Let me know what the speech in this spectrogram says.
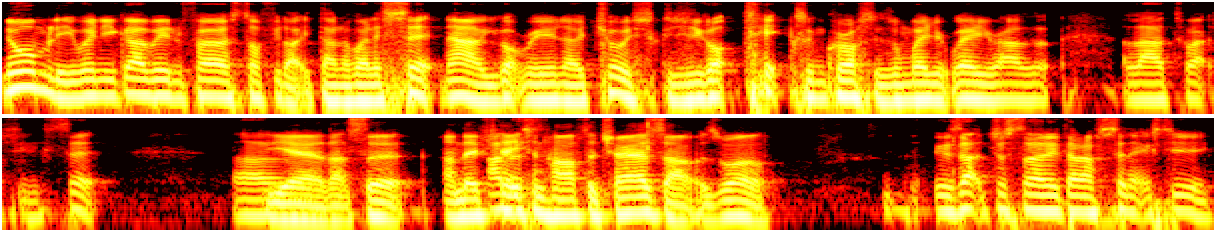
normally when you go in first off you're like you don't know where to sit. Now You've got really no choice because you've got ticks and crosses and where you're, where you're allowed to actually sit. Um, yeah, that's it. And they've and taken half the chairs out as well. Is that just so they don't have to sit next to you?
